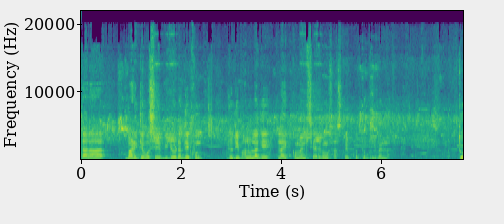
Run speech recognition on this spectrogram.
তারা বাড়িতে বসে ভিডিওটা দেখুন। যদি ভালো লাগে লাইক কমেন্ট শেয়ার এবং সাবস্ক্রাইব করতে ভুলবেন না। তো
